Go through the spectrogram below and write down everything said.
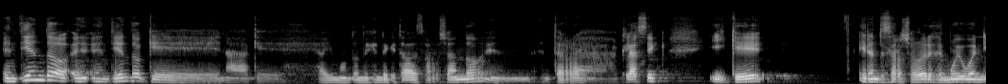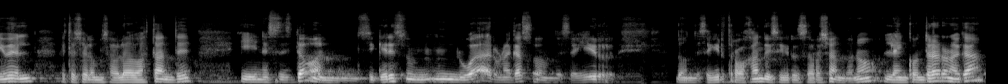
Entiendo, entiendo que, nada, que hay un montón de gente que estaba desarrollando en, en Terra Classic y que eran desarrolladores de muy buen nivel, esto ya lo hemos hablado bastante, y necesitaban, si querés, un, lugar, una casa donde seguir, donde seguir trabajando y seguir desarrollando, ¿no? La encontraron acá,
